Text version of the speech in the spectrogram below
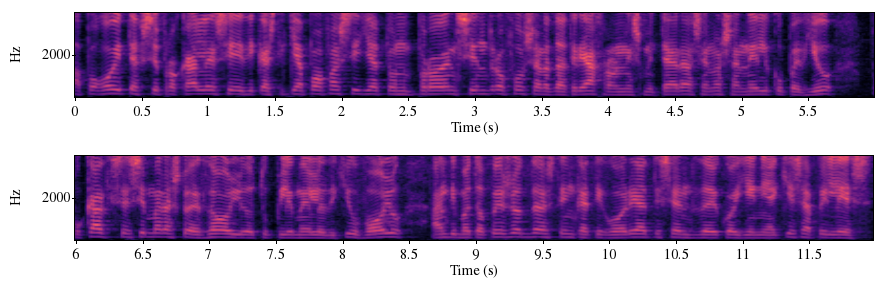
Απογοήτευση προκάλεσε η δικαστική απόφαση για τον πρώην σύντροφο 43χρονη μητέρας ενός ανήλικου παιδιού που κάθισε σήμερα στο εδόλιο του πλημελωδικίου Βόλου, αντιμετωπίζοντας την κατηγορία της ενδοοικογενειακής απειλής.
